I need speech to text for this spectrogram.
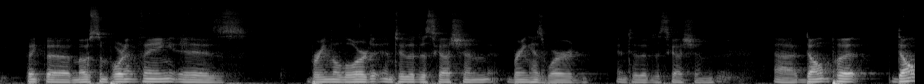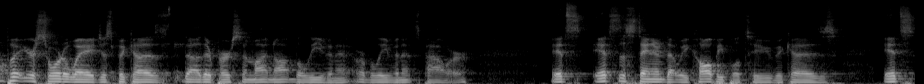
I think the most important thing is bring the Lord into the discussion, bring His Word into the discussion. Uh, don't put don't put your sword away just because the other person might not believe in it or believe in its power. It's it's the standard that we call people to because it's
